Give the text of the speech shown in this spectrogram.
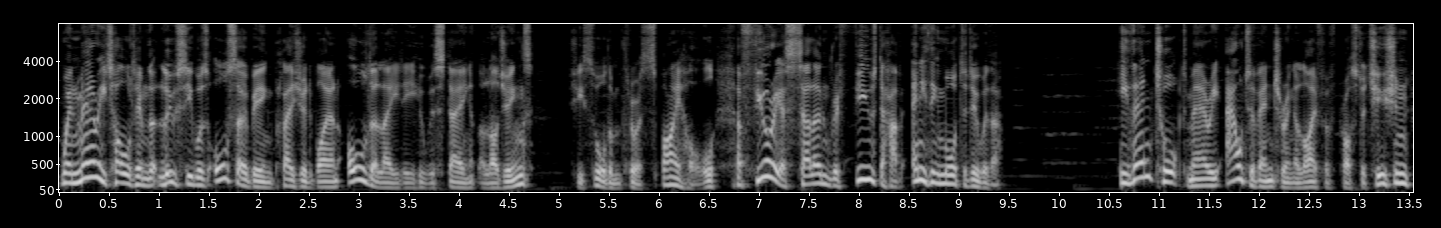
When Mary told him that Lucy was also being pleasured by an older lady who was staying at the lodgings, she saw them through a spy hole, a furious Sellon refused to have anything more to do with her. He then talked Mary out of entering a life of prostitution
